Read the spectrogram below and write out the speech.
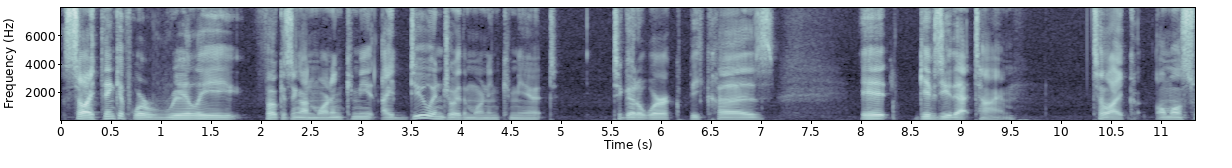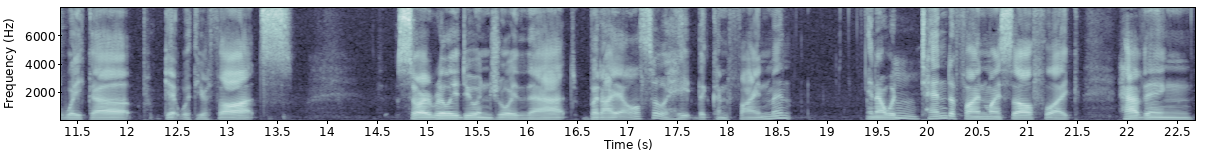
so I think if we're really focusing on morning commute, I do enjoy the morning commute to go to work because it gives you that time to like almost wake up, get with your thoughts. So I really do enjoy that, but I also hate the confinement. And I would mm. tend to find myself like having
